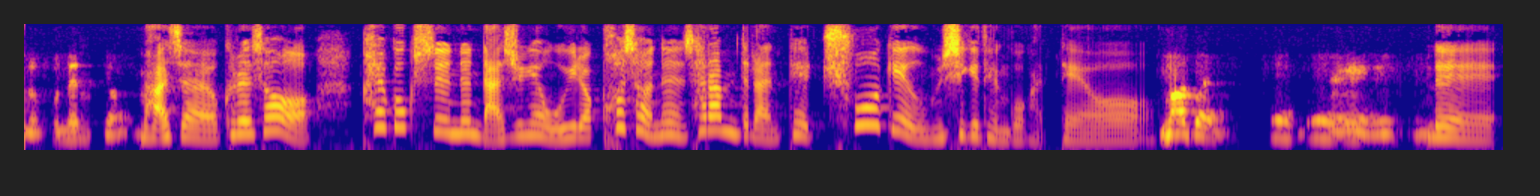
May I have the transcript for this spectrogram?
맞아요. 그래서 칼국수는 나중에 오히려 커서는 사람들한테 추억의 음식이 된 것 같아요. 맞아요. 예, 예, 예, 예. 네.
